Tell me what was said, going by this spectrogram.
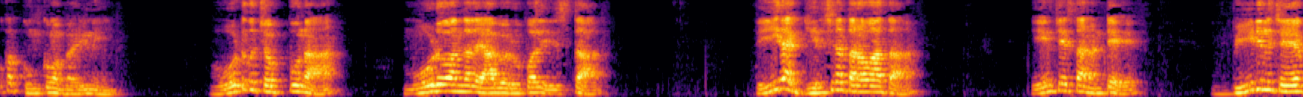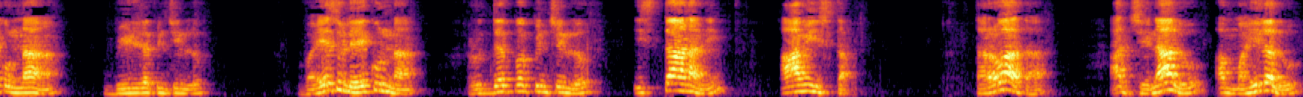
ఒక కుంకుమ బరిని ఓటుకు చొప్పున మూడు వందల యాభై రూపాయలు ఇస్తా తీరా గెలిచిన తర్వాత ఏం చేస్తానంటే బీడీలు చేయకున్నా బీడీల పింఛన్లు వయసు లేకున్నా వృద్ధాప్య పింఛన్లు ఇస్తానని హామీ ఇస్తా. తర్వాత ఆ జనాలు ఆ మహిళలు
